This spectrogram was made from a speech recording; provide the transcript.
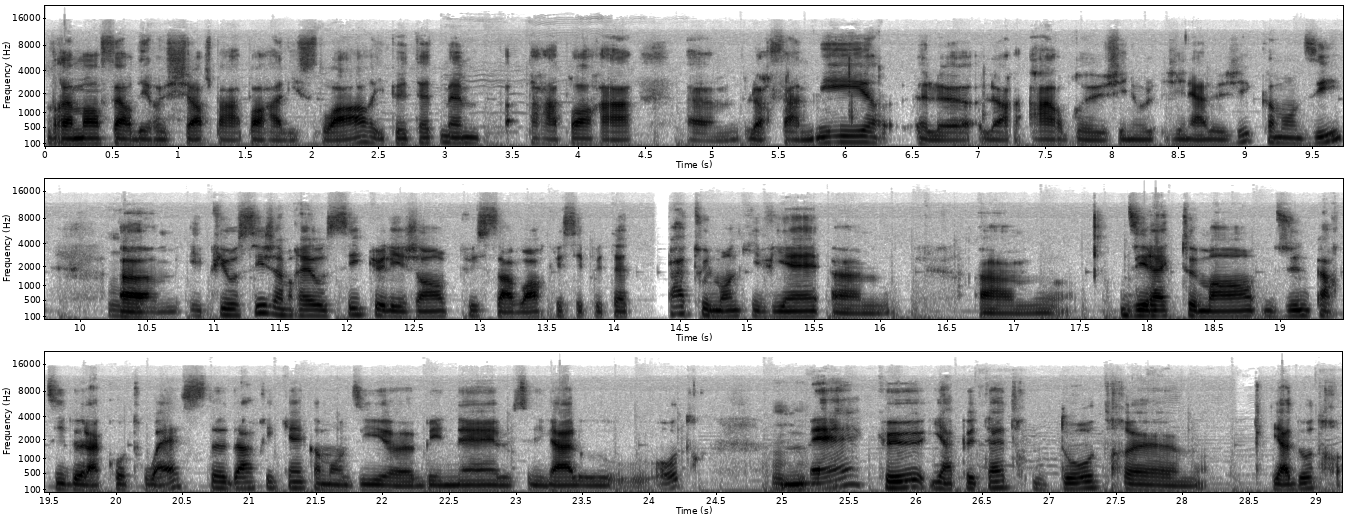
vraiment faire des recherches par rapport à l'histoire et peut-être même par rapport à leur famille, leur arbre généalogique, comme on dit. Mhm. Euh, et puis aussi, j'aimerais aussi que les gens puissent savoir que c'est peut-être pas tout le monde qui vient euh, euh, directement d'une partie de la côte ouest d'Africain, comme on dit Bénin, le Sénégal ou, autre, mhm. mais qu'il y a peut-être d'autres, il y a d'autres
